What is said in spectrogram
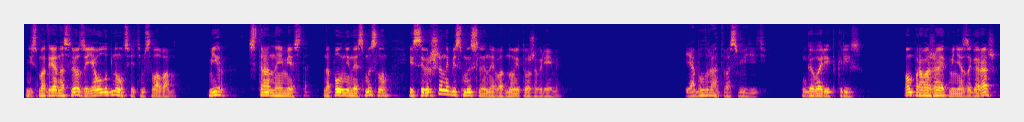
Несмотря на слезы, я улыбнулся этим словам. Мир – странное место, наполненное смыслом и совершенно бессмысленное в одно и то же время. «Я был рад вас видеть», – говорит Крис. Он провожает меня за гараж,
